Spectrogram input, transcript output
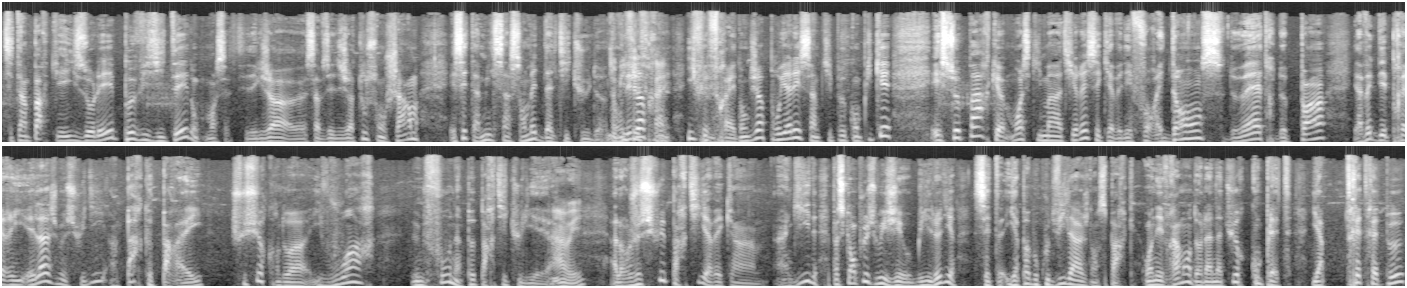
C'est un parc qui est isolé, peu visité, donc moi c'était déjà, euh, ça faisait déjà tout son charme. Et c'est à 1500 mètres d'altitude. Donc il déjà, fait frais. Il fait frais. Donc déjà pour y aller, c'est un petit peu compliqué. Et ce parc, moi ce qui m'a attiré, c'est qu'il y avait des forêts denses, de hêtres, de pins, et avec des prairies. Et là, je me suis dit, un parc pareil, je suis sûr qu'on doit y voir une faune un peu particulière. Ah oui. Alors je suis parti avec un, un guide, parce qu'en plus, oui, j'ai oublié de le dire, il n'y a pas beaucoup de villages dans ce parc. On est vraiment dans la nature complète. Il y a très très peu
